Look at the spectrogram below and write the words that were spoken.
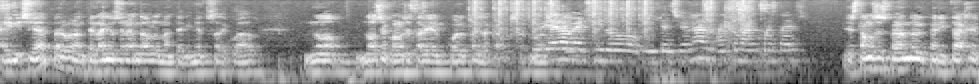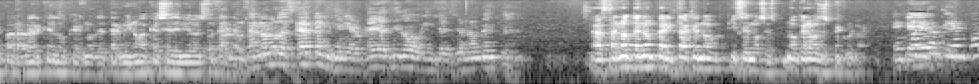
a, iniciar, pero durante el año se le han dado los mantenimientos adecuados. No, no se conoce todavía cuál fue la causa. ¿Pudiera haber sido intencional? ¿Han tomado en cuenta eso? Estamos esperando el peritaje para ver qué es lo que nos determinó a qué se debió este o sea, problema. O sea, no lo descartan, ingeniero, que haya sido intencionalmente. Hasta no tener un peritaje no, quisimos, no queremos especular. ¿En cuánto tiempo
